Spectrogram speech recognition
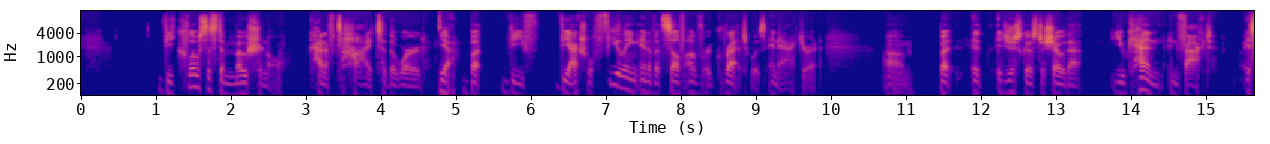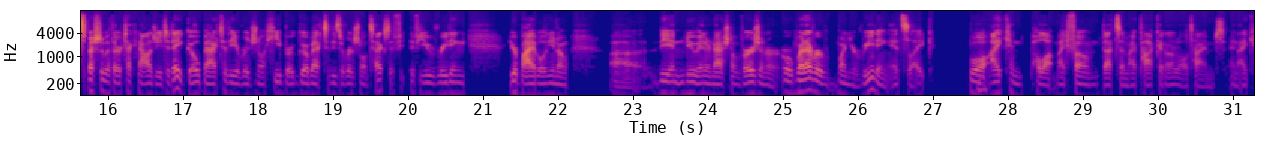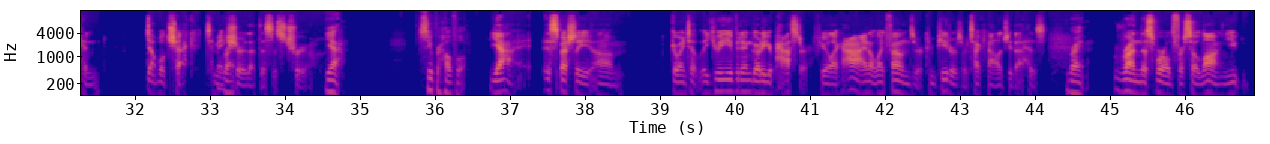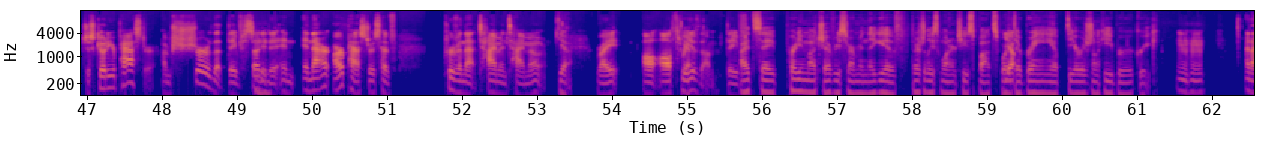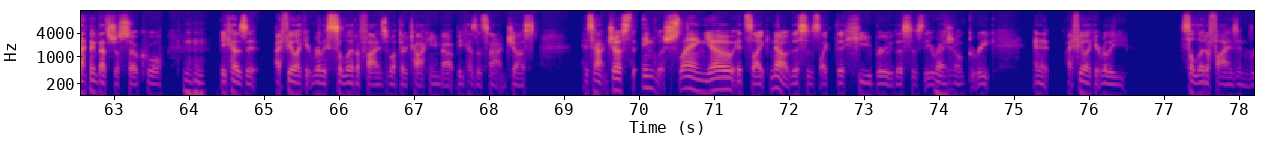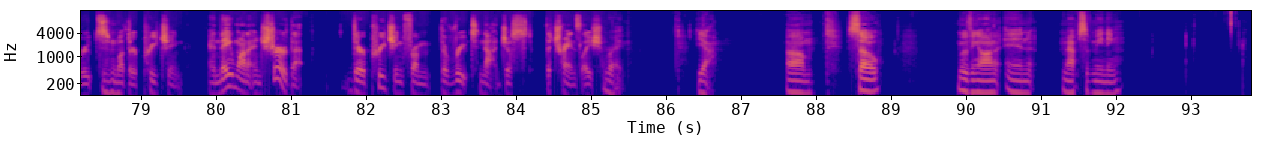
the closest emotional kind of tie to the word, Yeah. but the the actual feeling in of itself of regret was inaccurate. Um, but it it just goes to show that you can, in fact, especially with our technology today, go back to the original Hebrew, go back to these original texts. If if you're reading your Bible, you know, uh, the New International Version or or whatever one you're reading, it's like, well, I can pull out my phone that's in my pocket at all times, and I can double check to make Right. sure that this is true. Yeah. Super helpful. Yeah, especially um, going to you even go to your pastor if you're like, ah, I don't like phones or computers or technology that has Right. Run this world for so long. You just go to your pastor. I'm sure that they've studied Mm-hmm. it, and and our our pastors have proven that time and time out. Yeah. Right. All all three Yeah. of them. They've I'd say pretty much every sermon they give, there's at least one or two spots where Yep. they're bringing up the original Hebrew or Greek. hmm and I think that's just so cool hmm because it. I feel like it really solidifies what they're talking about because it's not just it's not just the English slang, yo. It's like no, this is like the Hebrew, this is the Right. original Greek, and it. I feel like it really solidifies and roots Mhm. what they're preaching, and they want to ensure that they're preaching from the root, not just the translation. Right. Yeah. Um, so moving on in Maps of Meaning,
